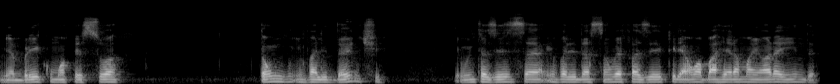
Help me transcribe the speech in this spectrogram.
me abrir com uma pessoa tão invalidante e muitas vezes essa invalidação vai fazer criar uma barreira maior ainda.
